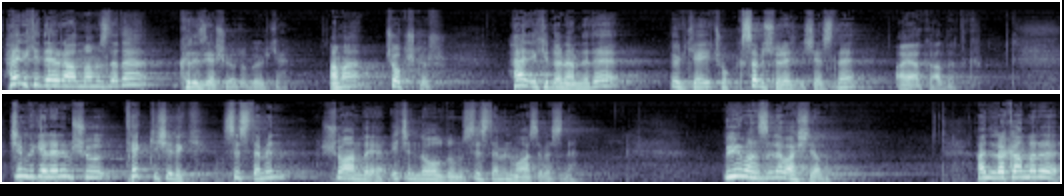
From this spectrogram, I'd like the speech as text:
Her iki devralmamızda da kriz yaşıyordu bu ülke. Ama çok şükür her iki dönemde de ülkeyi çok kısa bir süre içerisinde ayağa kaldırdık. Şimdi gelelim şu tek kişilik sistemin şu anda içinde olduğumuz sistemin muhasebesine. Büyüme hızıyla başlayalım. Hani rakamları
